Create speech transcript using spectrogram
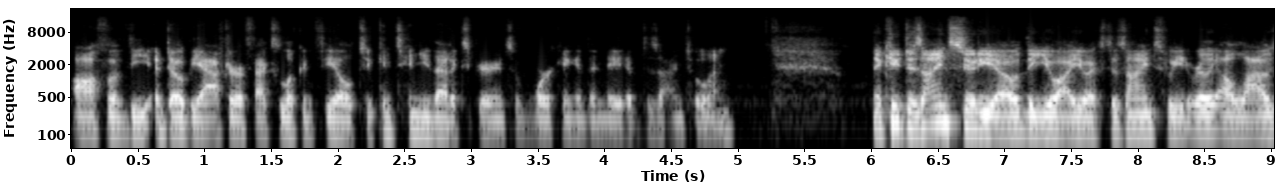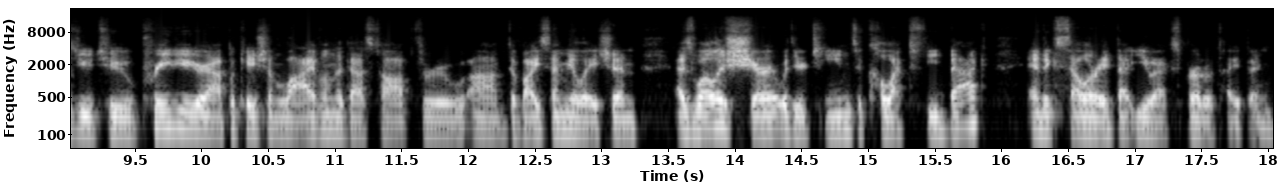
off of the Adobe After Effects look and feel to continue that experience of working in the native design tooling. The Qt Design Studio, the UI UX design suite, really allows you to preview your application live on the desktop through um, device emulation, as well as share it with your team to collect feedback and accelerate that UX prototyping.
